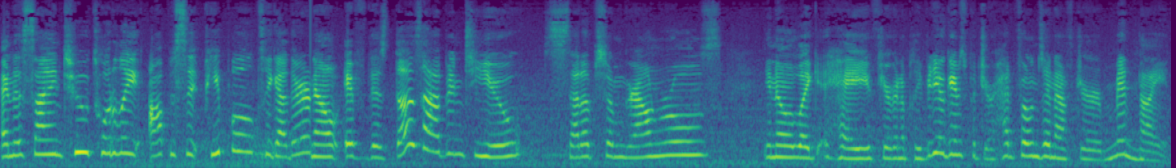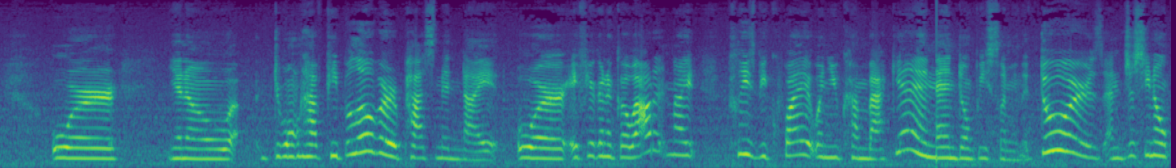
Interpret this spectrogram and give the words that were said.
and assign two totally opposite people together. Now, if this does happen to you, set up some ground rules you know, like, hey, if you're gonna play video games, put your headphones in after midnight. Or, you know, don't have people over past midnight. Or if you're gonna go out at night, please be quiet when you come back in and don't be slamming the doors. And just, you know,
